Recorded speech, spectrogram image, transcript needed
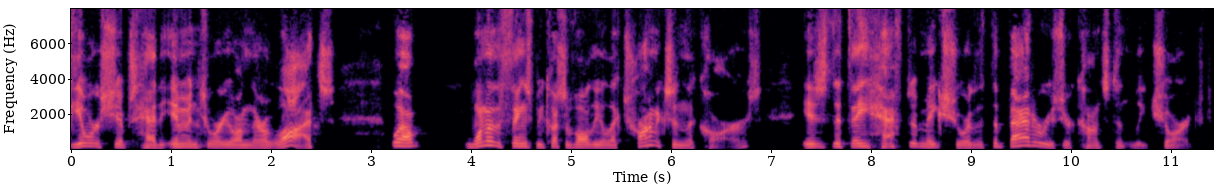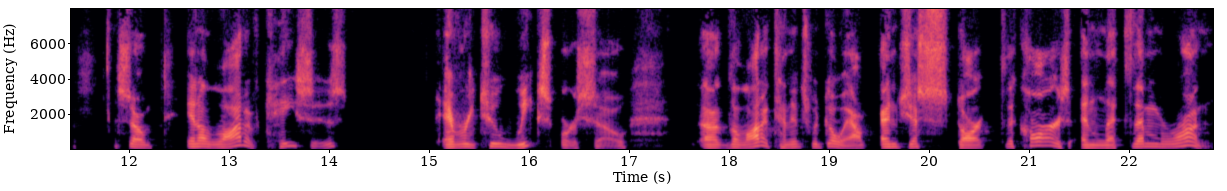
dealerships had inventory on their lots, well, one of the things because of all the electronics in the cars is that they have to make sure that the batteries are constantly charged. So, in a lot of cases, every two weeks or so, uh, the lot attendants would go out and just start the cars and let them run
